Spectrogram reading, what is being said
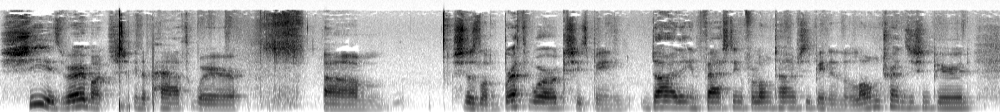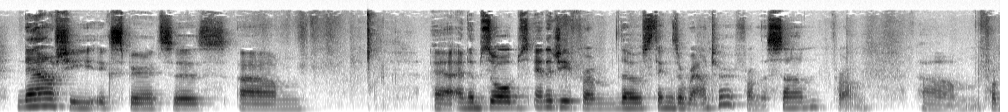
she is very much in a path where um, she does a lot of breath work. She's been dieting and fasting for a long time. She's been in a long transition period. Now she experiences um, uh, and absorbs energy from those things around her, from the sun, from um, from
